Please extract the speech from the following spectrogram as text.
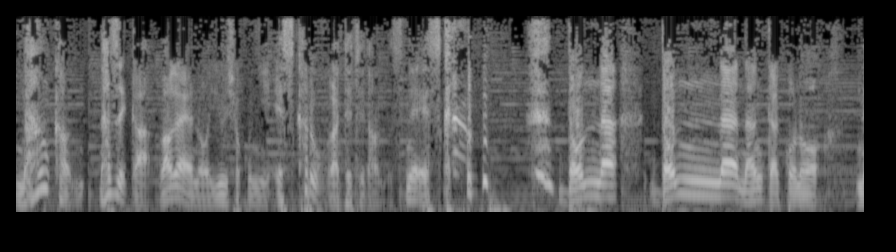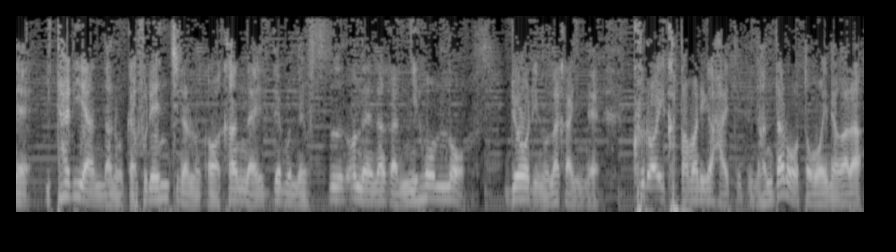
なんか、なぜか我が家の夕食にエスカルゴが出てたんですね、エスカルゴ。どんな、どんな、なんかこの、ね、イタリアンなのかフレンチなのかわかんない。でもね、普通のね、なんか日本の料理の中にね、黒い塊が入っててなんだろうと思いながら、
